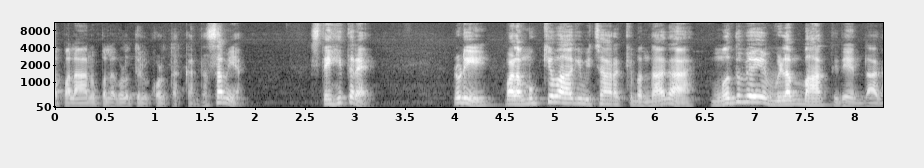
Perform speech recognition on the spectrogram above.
ಫಲಾನುಫಲಗಳು ತಿಳ್ಕೊಳ್ತಕ್ಕಂಥ ಸಮಯ. ಸ್ನೇಹಿತರೆ, ನೋಡಿ ಭಾಳ ಮುಖ್ಯವಾಗಿ ವಿಚಾರಕ್ಕೆ ಬಂದಾಗ ಮದುವೆ ವಿಳಂಬ ಆಗ್ತಿದೆ ಎಂದಾಗ,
